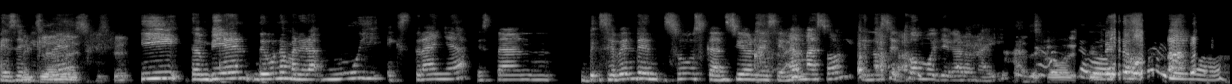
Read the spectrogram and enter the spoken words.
SXP. Mi Clan SXP. Y también de una manera muy extraña están, se venden sus canciones en Amazon, que no sé cómo llegaron ahí, ¿Cómo Mira decirlo? vos, pero bueno.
